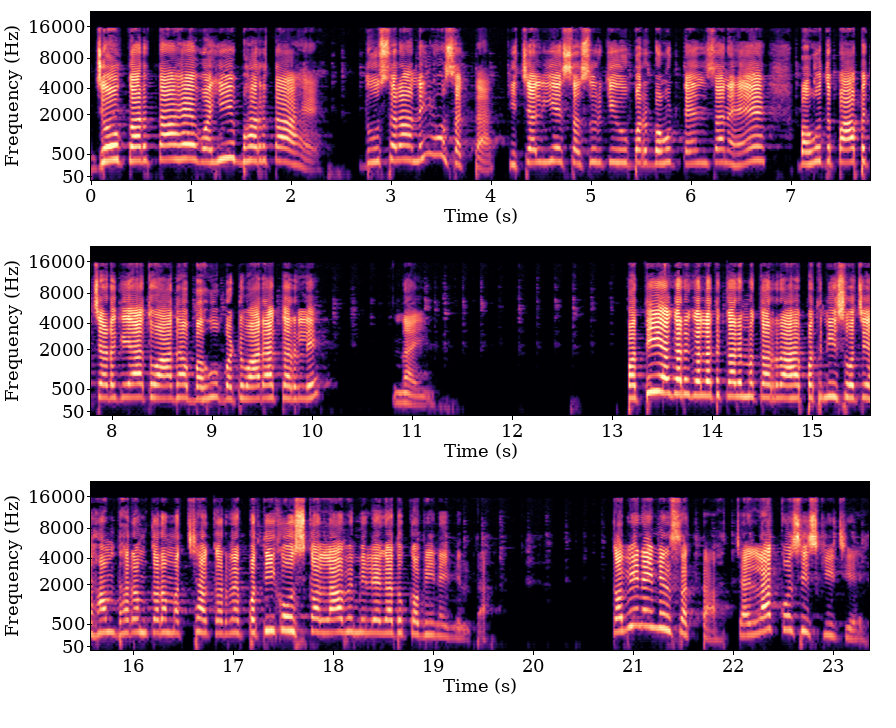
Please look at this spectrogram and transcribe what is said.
जो करता है वही भरता है। दूसरा नहीं हो सकता कि चलिए ससुर के ऊपर बहुत टेंशन है, बहुत पाप चढ़ गया तो आधा बहू बंटवारा कर ले। नहीं। पति अगर गलत कर्म कर रहा है, पत्नी सोचे, हम धर्म, कर्म अच्छा कर रहे हैं, पति को उसका लाभ मिलेगा तो कभी नहीं मिलता। कभी नहीं मिल सकता। चाहे लाख कोशिश कीजिए।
